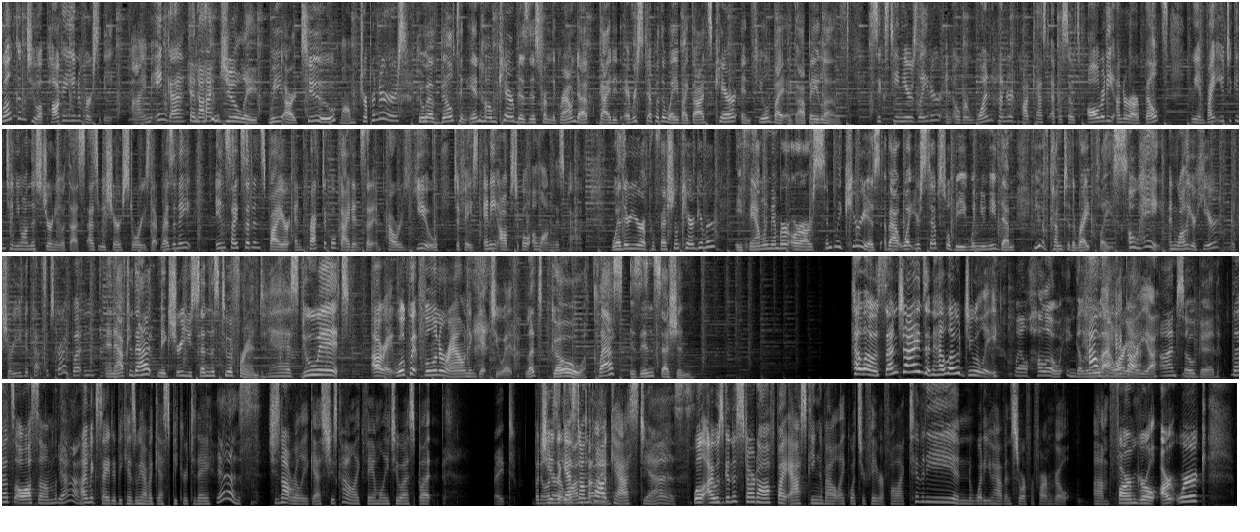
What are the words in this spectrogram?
Welcome to EPAGA University. I'm Inga, And I'm Julie. We are two mom entrepreneurs. who have built an in home care business from the ground up, guided every step of the way by God's care and fueled by agape love. 16 years later and over 100 podcast episodes already under our belts, we invite you to continue on this journey with us as we share stories that resonate, insights that inspire, and practical guidance that empowers you to face any obstacle along this path. Whether you're a professional caregiver, a family member, or are simply curious about what your steps will be when you need them, you have come to the right place. Oh, hey, and while you're here, make sure you hit that subscribe button. And after that, make sure you send this to a friend. Yes, do it. All right, we'll quit fooling around and get to it. Let's go. Class is in session. Hello, Sunshines, and hello, Julie. Well, hello, Ingalo. How the are heck are ya? I'm so good. That's awesome. Yeah. I'm excited because we have a guest speaker today. Yes. She's not really a guest. She's kind of like family to us, but Right. but Known she's her a guest long on the time. podcast. Yes. Well, I was going to start off by asking about like what's your favorite fall activity and what do you have in store for Farm Girl um, Farm Girl artwork,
